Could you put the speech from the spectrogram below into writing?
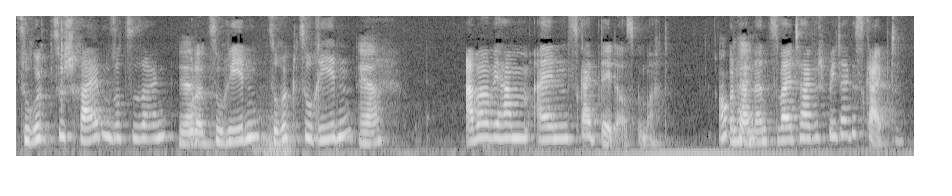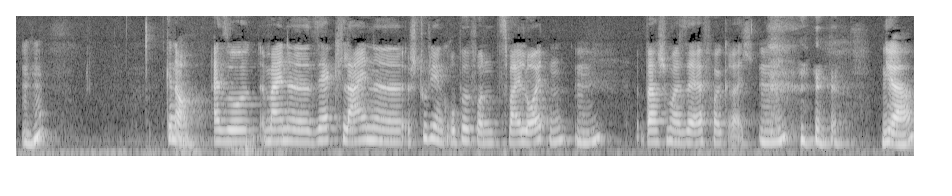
zurückzuschreiben sozusagen ja. oder zu reden, zurückzureden. Ja. Aber wir haben ein Skype-Date ausgemacht okay. und haben dann zwei Tage später geskypt. Mhm. Genau, also meine sehr kleine Studiengruppe von zwei Leuten mhm. war schon mal sehr erfolgreich. Mhm. Ja,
